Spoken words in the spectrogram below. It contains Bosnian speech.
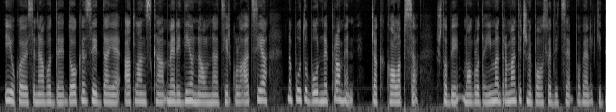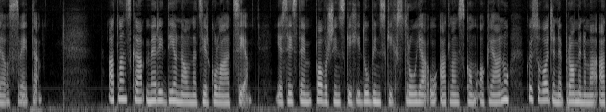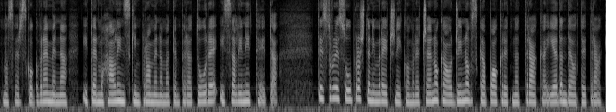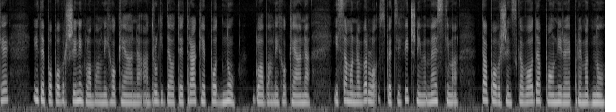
i u kojoj se navode dokazi da je atlantska meridionalna cirkulacija na putu burne promene, čak kolapsa, što bi moglo da ima dramatične posljedice po veliki deo sveta. Atlantska meridionalna cirkulacija je sistem površinskih i dubinskih struja u Atlantskom okeanu koje su vođene promjenama atmosferskog vremena i termohalinskim promjenama temperature i saliniteta. Te struje su uproštenim rečnikom rečeno kao džinovska pokretna traka. Jedan deo te trake ide po površini globalnih okeana, a drugi deo te trake po dnu globalnih okeana i samo na vrlo specifičnim mestima ta površinska voda ponire prema dnu.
